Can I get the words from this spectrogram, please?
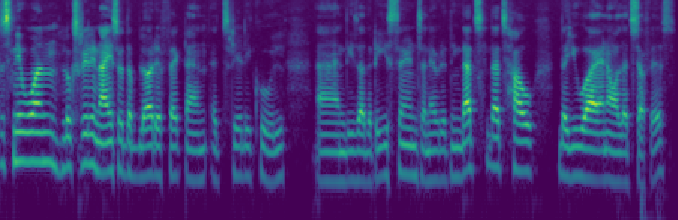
This new one looks really nice with the blur effect and it's really cool and these are the recents and everything. That's that's how the UI and all that stuff is.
